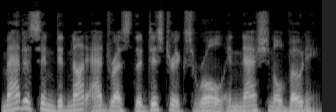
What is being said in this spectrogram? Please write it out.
Madison did not address the district's role in national voting.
